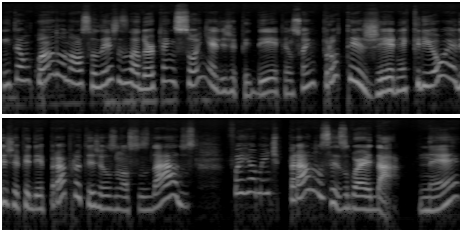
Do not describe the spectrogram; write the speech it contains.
Então, quando o nosso legislador pensou em LGPD, pensou em proteger, né? Criou a LGPD para proteger os nossos dados, foi realmente para nos resguardar, né?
